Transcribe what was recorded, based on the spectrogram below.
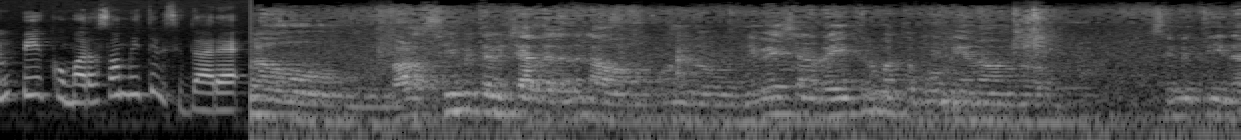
ಎಂಪಿ ಕುಮಾರಸ್ವಾಮಿ ತಿಳಿಸಿದ್ದಾರೆ. ಬಹಳ ಸೀಮಿತ ವಿಚಾರದಲ್ಲಿ ನಾವು ಒಂದು ನಿವೇಶನ ರೈತರು ಮತ್ತು ಭೂಮಿಯನ್ನು ಒಂದು ಸಮಿತಿನ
